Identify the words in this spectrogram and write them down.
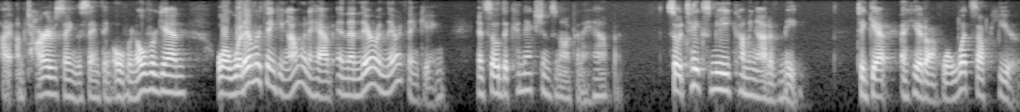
I, I'm tired of saying the same thing over and over again or whatever thinking I'm going to have and then they're in their thinking and so the connection's not going to happen so it takes me coming out of me to get a hit off well what's up here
